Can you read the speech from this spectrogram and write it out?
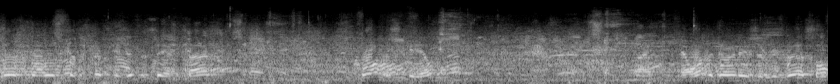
Both models constructed at the same time. Quarter scale. Right. Now what they're doing is a reversal,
